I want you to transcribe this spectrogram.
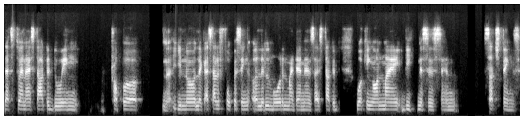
That's when I started doing proper you know like i started focusing a little more in my tennis. I started working on my weaknesses and such things.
